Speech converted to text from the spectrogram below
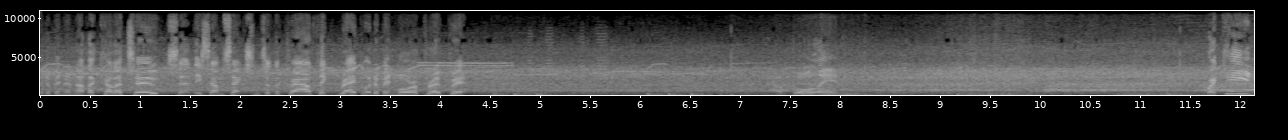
Could have been another colour too. Certainly some sections of the crowd think red would have been more appropriate. A ball in. Joaquin.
